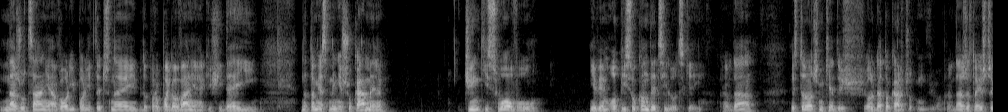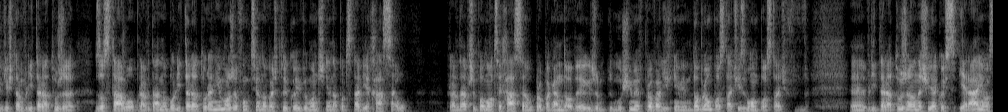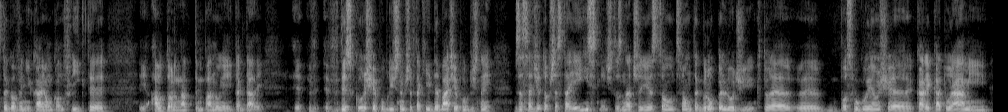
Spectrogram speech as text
narzucania woli politycznej, do propagowania jakiejś idei. Natomiast my nie szukamy dzięki słowu, nie wiem, opisu kondycji ludzkiej, prawda? Jest to, o czym kiedyś Olga Tokarczuk mówiła, prawda? Że to jeszcze gdzieś tam w literaturze zostało, prawda? No bo literatura nie może funkcjonować tylko i wyłącznie na podstawie haseł, prawda? Przy pomocy haseł propagandowych, że musimy wprowadzić, nie wiem, dobrą postać i złą postać w, w literaturze. One się jakoś spierają, z tego wynikają konflikty, autor nad tym panuje i tak dalej. W, w dyskursie publicznym, czy w takiej debacie publicznej w zasadzie to przestaje istnieć. To znaczy jest, są, są te grupy ludzi, które y, posługują się karykaturami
